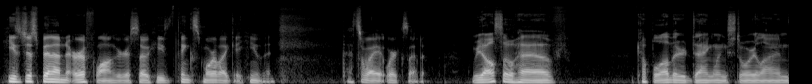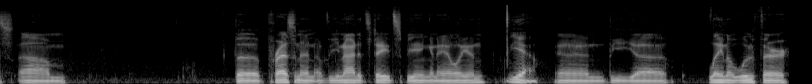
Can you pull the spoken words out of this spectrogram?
he's just been on Earth longer, so he thinks more like a human. That's why it works on him. We also have couple other dangling storylines. Um, the president of the United States being an alien, Yeah. and the uh, Lena Luthor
